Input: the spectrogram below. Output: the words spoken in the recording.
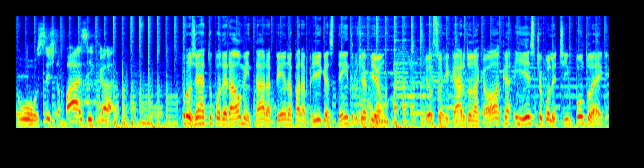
ou cesta básica. O projeto poderá aumentar a pena para brigas dentro de avião. Eu sou Ricardo Nakaoka e este é o Boletim Ponto Leg.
